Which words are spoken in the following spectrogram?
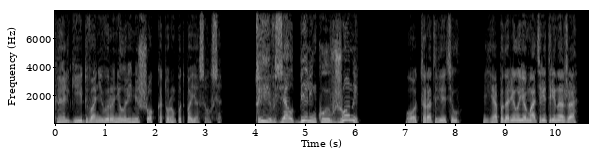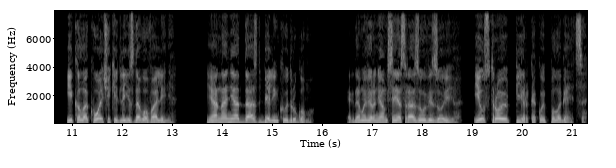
Хельги едва не выронил ремешок, которым подпоясывался. — Ты взял беленькую в жены? Оттер ответил. — Я подарил ее матери три ножа и колокольчики для ездового оленя и она не отдаст беленькую другому. Когда мы вернемся, я сразу увезу ее и устрою пир, какой полагается.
